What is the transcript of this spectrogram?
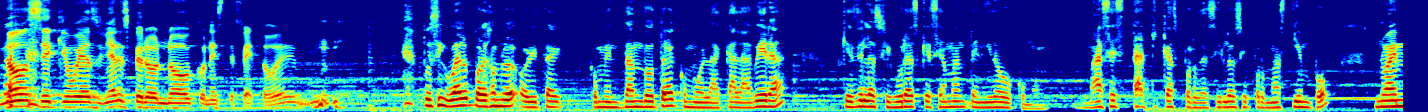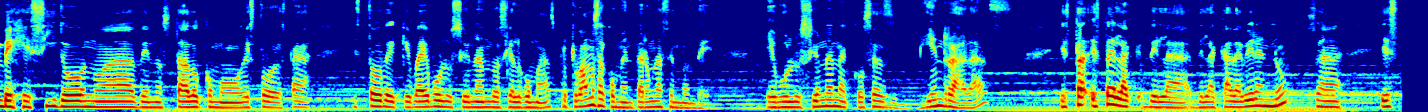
no sé qué voy a soñar, espero no con este feto. ¿eh? Pues igual, por ejemplo, ahorita comentando otra como la calavera, que es de las figuras que se ha mantenido como más estáticas, por decirlo así, por más tiempo. No ha envejecido, no ha denostado como esto está, esto de que va evolucionando hacia algo más, porque vamos a comentar unas en donde evolucionan a cosas bien raras. Esta, esta de, la, de, la, de la calavera no, o sea, es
